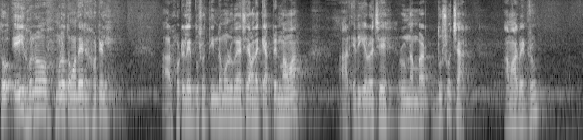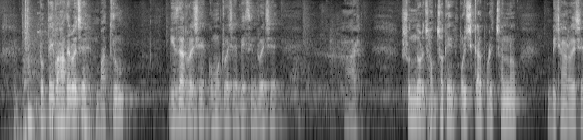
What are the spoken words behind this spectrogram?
তো এই হলো মূলত আমাদের হোটেল। আর হোটেলের দুশো তিন নম্বর রুমে আছে আমাদের ক্যাপ্টেন মামা। আর এদিকে রয়েছে রুম নাম্বার দুশো চার, আমার বেডরুম। ঢুকতেই বাহাতে রয়েছে বাথরুম। গিজার রয়েছে কোমোট রয়েছে, বেসিন রয়েছে। আর সুন্দর ঝকঝকে, পরিষ্কার, পরিচ্ছন্ন বিছানা রয়েছে।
